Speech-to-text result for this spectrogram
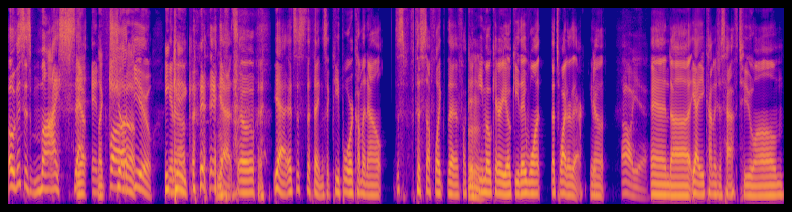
oh, this is my set, Yep, and like, fuck shut up. you. Eat you know? cake. yeah. So yeah, it's just the things like people are coming out just to stuff like the fucking Mhm. emo karaoke. They want that's why they're there. You Yep. know, Oh yeah. and uh yeah, you kind of just have to um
